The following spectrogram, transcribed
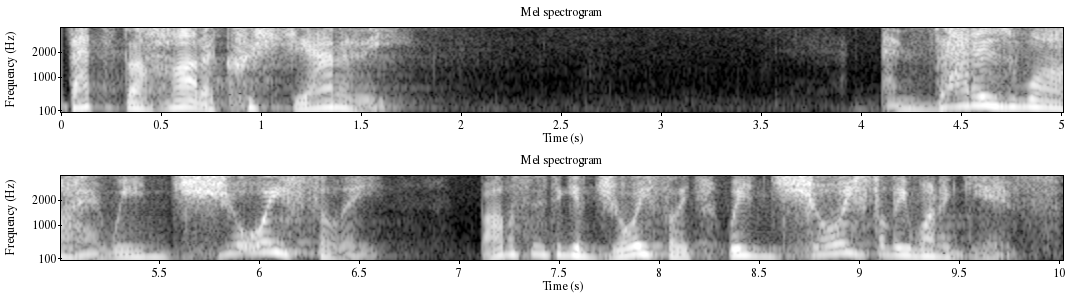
That's the heart of Christianity. And that is why we joyfully, Bible says to give joyfully, we joyfully want to give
